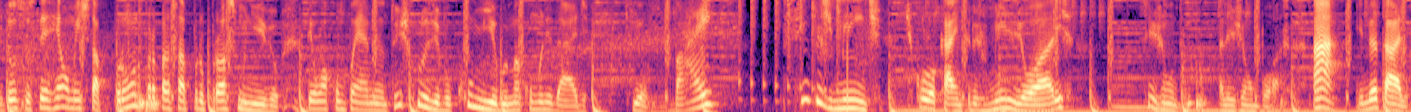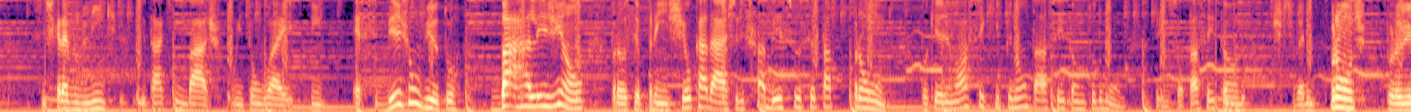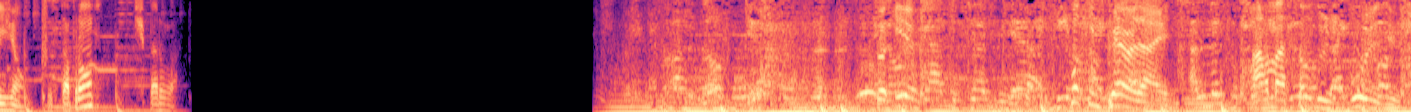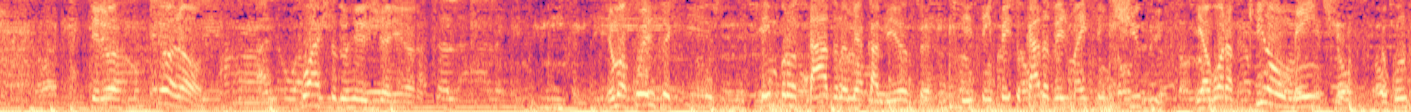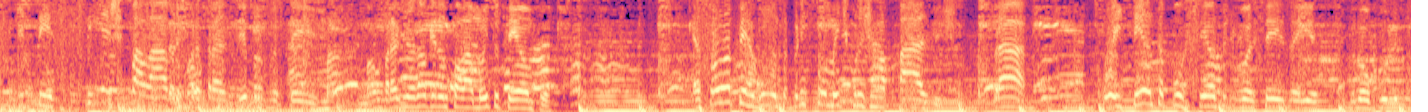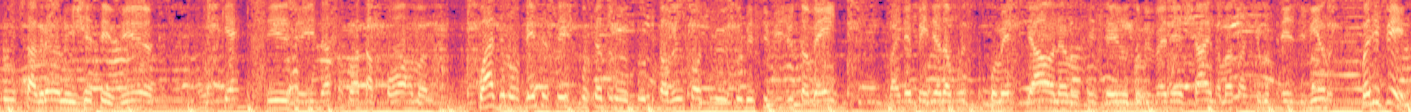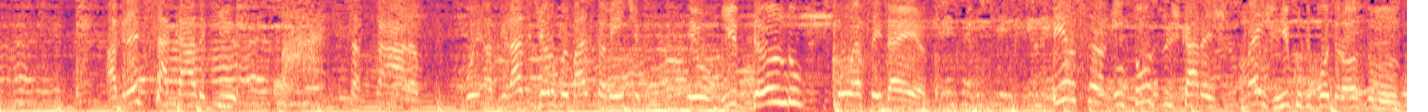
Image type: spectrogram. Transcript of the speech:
Então, se você realmente está pronto para passar para o próximo nível, ter um acompanhamento exclusivo comigo, uma comunidade que vai simplesmente te colocar entre os melhores, se junta à Legião Boss. Ah, e detalhe, se inscreve no link que está aqui embaixo, ou então vai em SB João Vitor barra Legião para você preencher o cadastro e saber se você está pronto, porque a nossa equipe não está aceitando todo mundo, a gente só está aceitando os que estiverem prontos para Legião. Você está pronto? Espero lá. Tô aqui. Fucking Paradise. A armação dos Búzios. Interior. Interior não. Costa do Rio de Janeiro. E uma coisa que tem brotado na minha cabeça e tem feito cada vez mais sentido, e agora finalmente eu consegui tecer as palavras para trazer para vocês. Para que eu não querendo falar há muito tempo. É só uma pergunta, principalmente para os rapazes, para 80% de vocês aí, do meu público no Instagram, no IGTV, onde quer que seja aí nessa plataforma, quase 96% no YouTube, talvez solte no YouTube esse vídeo também, vai depender da música comercial, né? Não sei se o YouTube vai deixar, ainda mais o artigo 13 vindo. Mas enfim, a grande sacada que. Cara, foi, a virada de ano foi basicamente eu lidando com essa ideia. Pensa em todos os caras mais ricos e poderosos do mundo.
